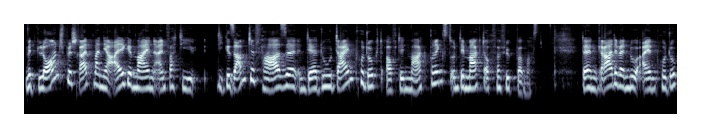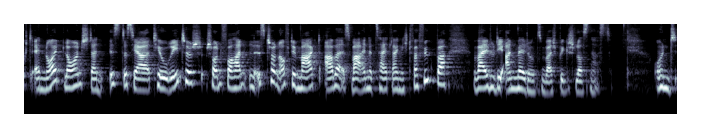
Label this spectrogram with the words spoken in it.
Mit Launch beschreibt man ja allgemein einfach die, die gesamte Phase, in der du dein Produkt auf den Markt bringst und den Markt auch verfügbar machst. Denn gerade wenn du ein Produkt erneut launchst, dann ist es ja theoretisch schon vorhanden, ist schon auf dem Markt, aber es war eine Zeit lang nicht verfügbar, weil du die Anmeldung zum Beispiel geschlossen hast. Und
